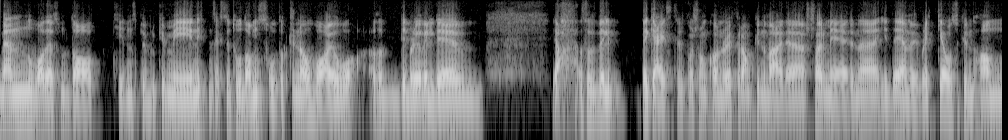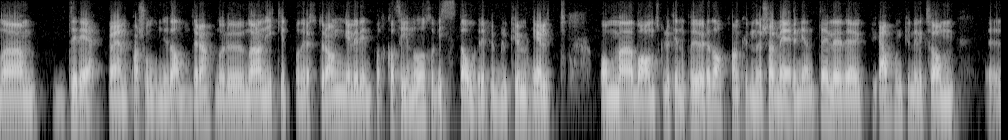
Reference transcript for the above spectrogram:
men noe av det som datidens publikum i 1962, da de så Dr. No, var jo altså, De ble jo veldig ja, altså veldig begeistret for Sean Connery, for han kunne være sjarmerende i det ene øyeblikket, og så kunne han uh, drepe en person i det andre. Når, du, når, han gikk inn på en restaurant eller inn på et kasino, så visste aldri publikum helt om uh, hva han skulle finne på å gjøre. da. Han kunne sjarmere en jente, eller ja, han kunne liksom uh,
